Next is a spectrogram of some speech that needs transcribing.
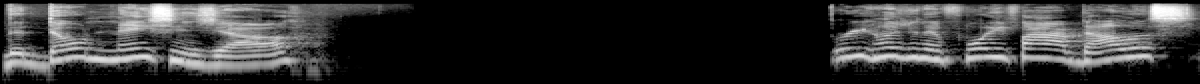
The donations, y'all. $345.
